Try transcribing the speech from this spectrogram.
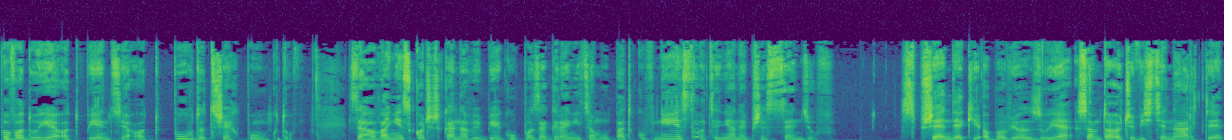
powoduje odpięcie od pół do 3 punktów. Zachowanie skoczka na wybiegu poza granicą upadków nie jest oceniane przez sędziów. Sprzęt, jaki obowiązuje, są to oczywiście narty,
